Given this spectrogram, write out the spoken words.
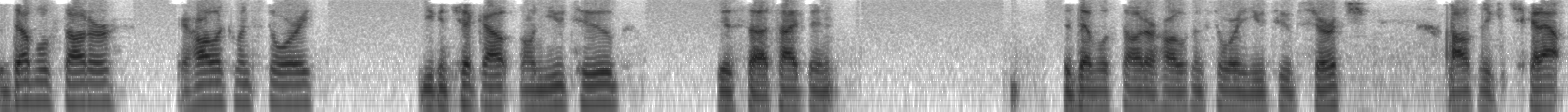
The Devil's Daughter, a Harlequin story, you can check out on YouTube. Just uh, type in The Devil's Daughter, Harlequin story, YouTube search. Also, you can check it out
